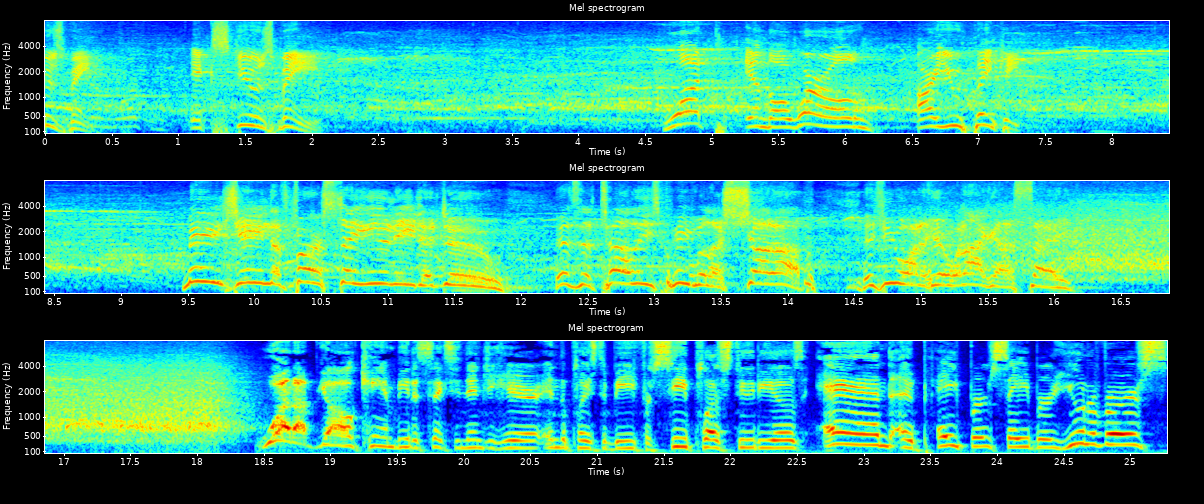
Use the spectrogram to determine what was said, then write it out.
Excuse me. Excuse me. What in the world are you thinking? Me, Gene, the first thing you need to do is to tell these people to shut up if you want to hear what I gotta say. What up, y'all? KMB the sexy ninja here in the place to be for C Plus Studios and a Paper Saber universe.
